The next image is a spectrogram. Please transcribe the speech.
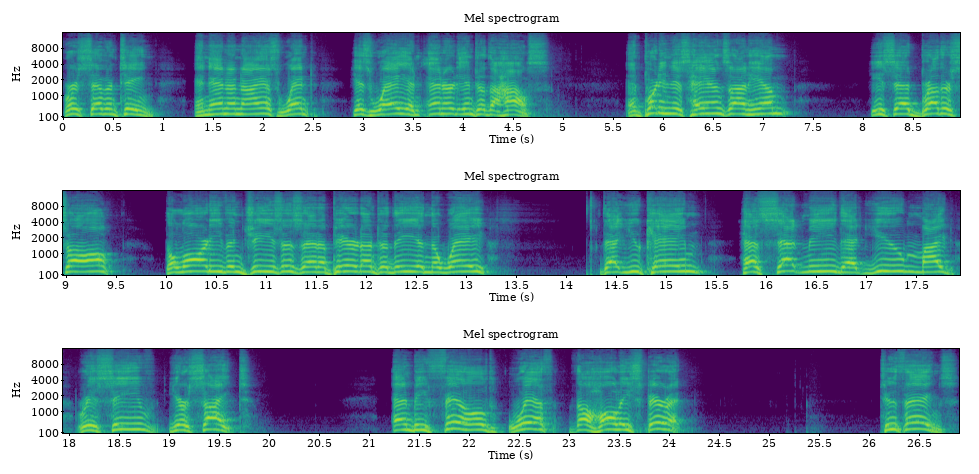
Verse 17 And Ananias went his way and entered into the house. And putting his hands on him, he said, Brother Saul, the Lord, even Jesus, that appeared unto thee in the way that you came, has sent me that you might receive your sight and be filled with the Holy Spirit. Two things.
